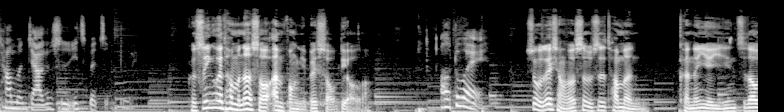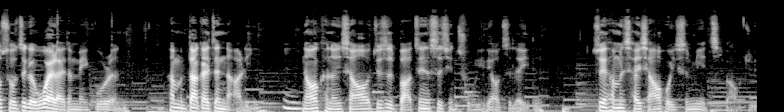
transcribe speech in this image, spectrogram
他们家就是一直被针对。可是因为他们那时候暗房也被烧掉了。哦，对。所以我在想说，是不是他们可能也已经知道说这个外来的美国人？他们大概在哪里？嗯，然后可能想要就是把这件事情处理掉之类的，所以他们才想要毁尸灭迹吧？我觉得。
